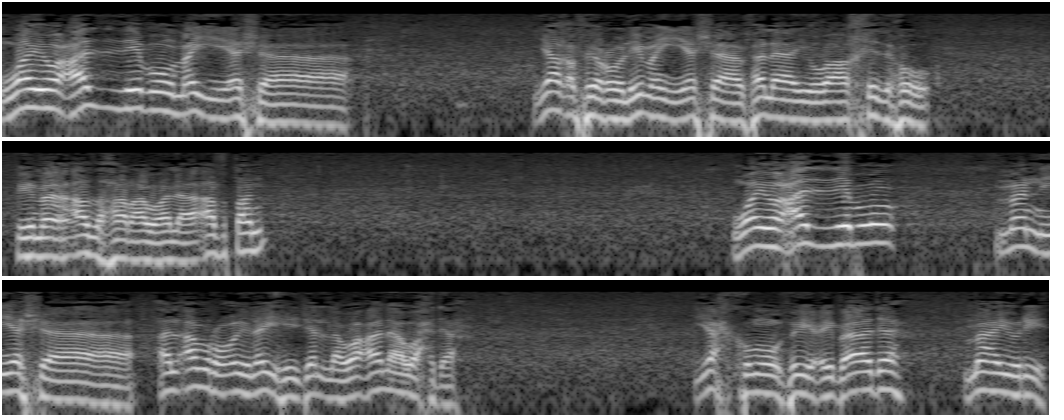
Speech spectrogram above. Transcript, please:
ويعذب من يشاء. يغفر لمن يشاء فلا يواخذه بما أظهر ولا أبطن. ويعذب من يشاء. الأمر إليه جل وعلا وحده. يحكم في عباده ما يريد.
